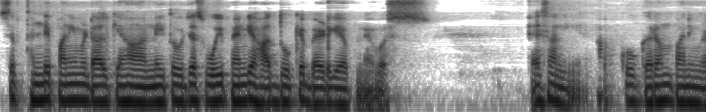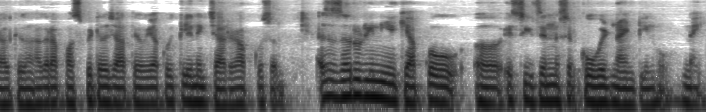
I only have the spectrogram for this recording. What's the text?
सिर्फ़ ठंडे पानी में डाल के हाँ नहीं तो जस्ट वही पहन के हाथ धो के बैठ गए अपने, बस। ऐसा नहीं है। आपको गर्म पानी में डाल के धोना अगर आप हॉस्पिटल जाते हो या कोई क्लिनिक जा रहे हो, आपको सब, ऐसा ज़रूरी नहीं है कि आपको इस सीज़न में सिर्फ़ कोविड नाइन्टीन हो। नहीं।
